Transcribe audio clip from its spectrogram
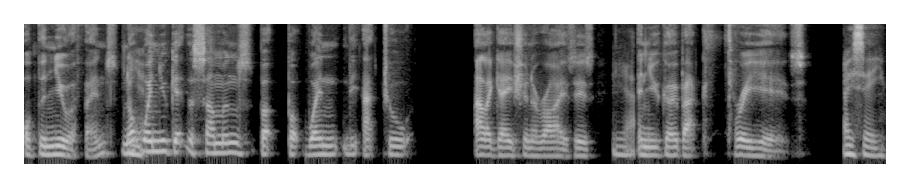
of the new offence, not Yeah. when you get the summons, but, but when the actual allegation arises, Yeah, and you go back three years. I see.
